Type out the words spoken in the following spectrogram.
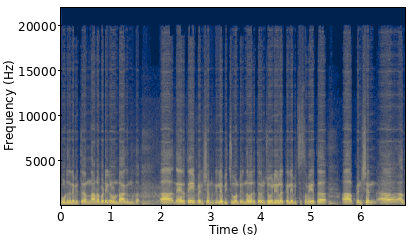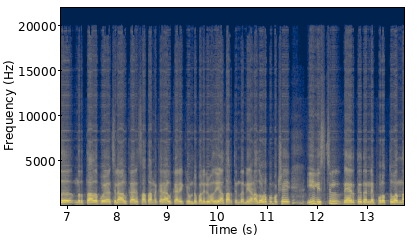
കൂടുതലും ഇത്തരം നടപടികൾ ഉണ്ടാകുന്നത്. നേരത്തെ പെൻഷൻ ലഭിച്ചുകൊണ്ടിരുന്നവർ ഇത്തരം ജോലികളൊക്കെ ലഭിച്ച സമയത്ത് പെൻഷൻ അത് നിർത്താതെ പോയ ചില ആൾക്കാർ സാധാരണക്കാരായ ആൾക്കാരൊക്കെ ഉണ്ട് പലരും. അത് യാഥാർത്ഥ്യം തന്നെയാണ്. അതോടൊപ്പം പക്ഷേ ഈ ലിസ്റ്റിൽ നേരത്തെ തന്നെ പുറത്തു വന്ന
